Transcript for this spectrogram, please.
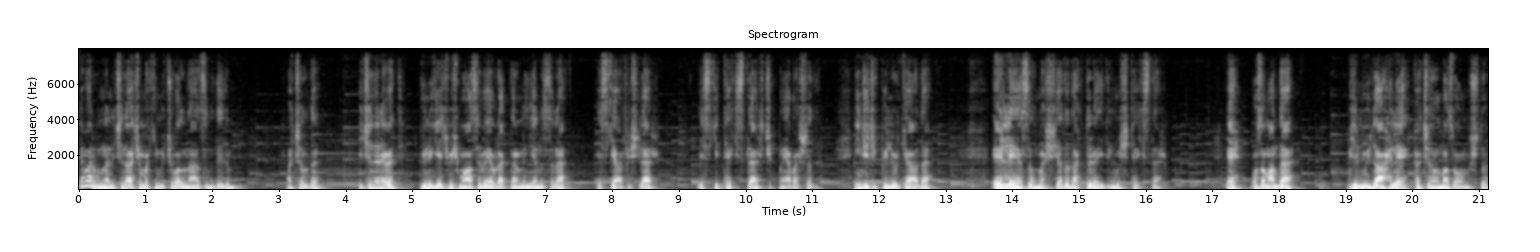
Ne var bunların içinde açın bakayım bir çuvalın ağzını dedim. Açıldı. İçinden evet günü geçmiş muhasebe evraklarının yanı sıra eski afişler, eski tekstler çıkmaya başladı. İncecik pelür kağıda elle yazılmış ya da daktilo edilmiş tekstler. Eh o zaman da bir müdahale kaçınılmaz olmuştu.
